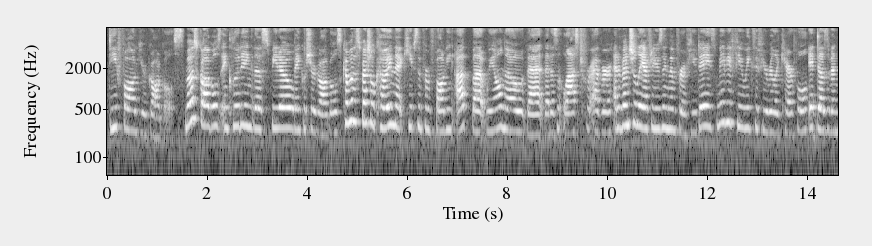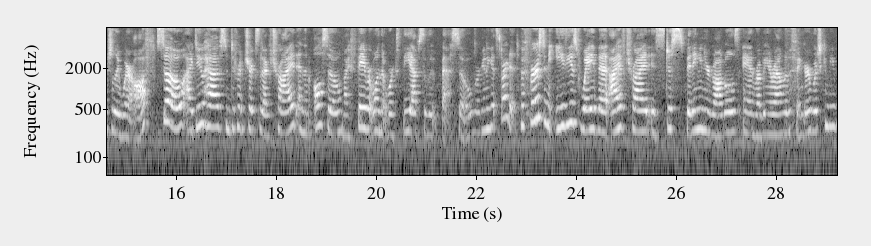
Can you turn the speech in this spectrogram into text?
defog your goggles. Most goggles, including the Speedo Vanquisher goggles, come with a special coating that keeps them from fogging up, but we all know that that doesn't last forever, and eventually after using them for a few days, maybe a few weeks if you're really careful, it does eventually wear off. So I do have some different tricks that I've tried, and then also my favorite one that works the absolute best, so we're gonna get started. The first and easiest way that I have tried is just spitting in your goggles and rubbing it around with a finger, which can be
